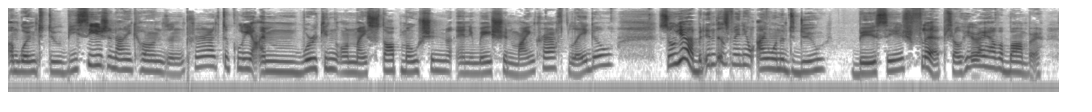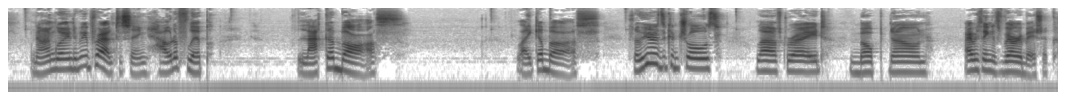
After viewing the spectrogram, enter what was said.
I'm going to do Besiege and icons and practically I'm working on my stop motion animation Minecraft Lego. So yeah, but in this video I wanted to do Besiege flip. So here I have a bomber. Now I'm going to be practicing how to flip like a boss like a boss. So here's the controls, left, right, up, down. Everything is very basic.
